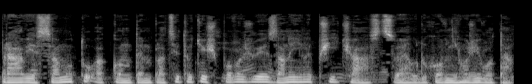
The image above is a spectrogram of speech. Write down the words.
Právě samotu a kontemplaci totiž považuje za nejlepší část svého duchovního života.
